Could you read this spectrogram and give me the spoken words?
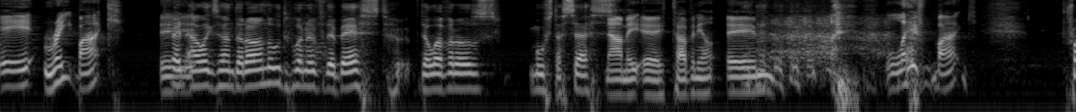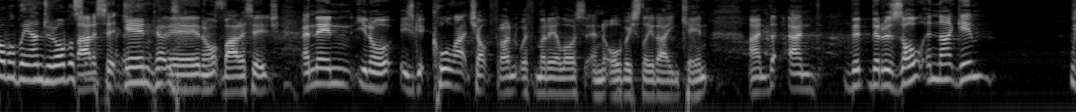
uh, right back. Uh, Trent Alexander Arnold, one of the best deliverers, most assists. nah, mate, uh, Tavernier. Um, left back. Probably Andrew Robertson Barisic. again. that was- Uh, no, Barisic. And then, you know, he's got Colak up front with Morelos and obviously Ryan Kent. And and the, the result in that game.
